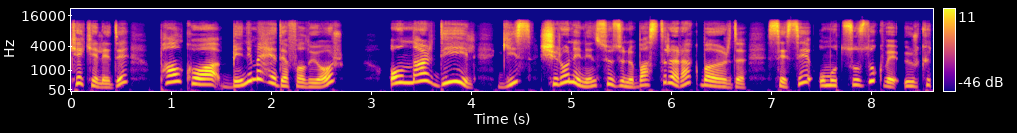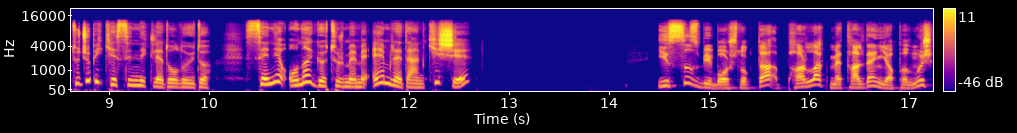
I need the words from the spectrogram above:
Kekeledi, Palkoa beni mi hedef alıyor? Onlar değil, Giz, Shirone'nin sözünü bastırarak bağırdı. Sesi umutsuzluk ve ürkütücü bir kesinlikle doluydu. Seni ona götürmemi emreden kişi, İssız bir boşlukta parlak metalden yapılmış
